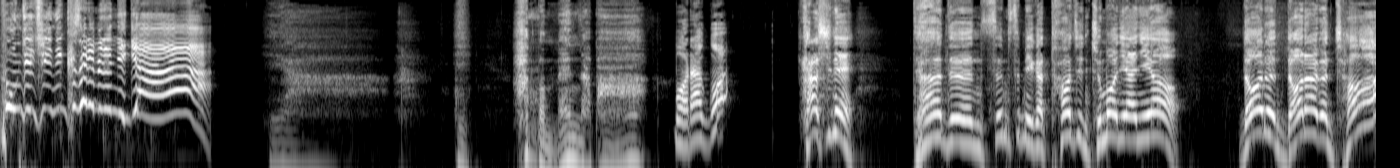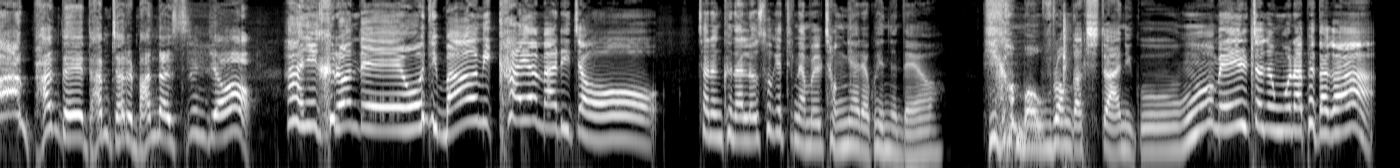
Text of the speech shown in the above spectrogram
이 봉지 주인이 그 사람이란 얘기야. 이야 이, 한번 맨나 봐 뭐라고? 가시네 너는 씀씀이가 터진 주머니 아니여 너는 너랑은 정반대의 남자를 만날 쓰는겨 아니 그런데 어디 마음이 카야 말이죠. 저는 그날로 소개팅남을 정리하려고 했는데요. 이건 뭐 우렁각시도 아니고 어? 매일 저녁 문 앞에다가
